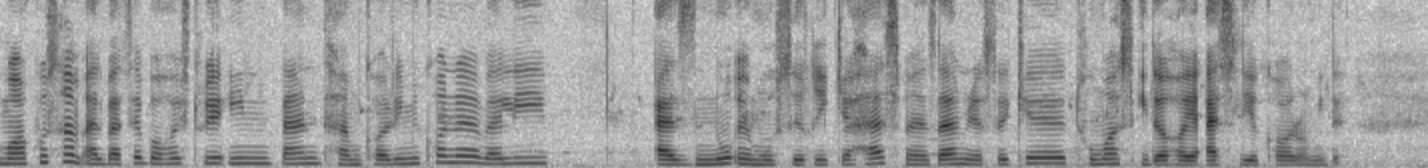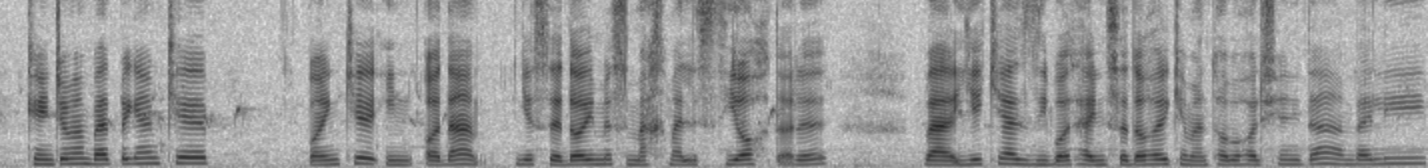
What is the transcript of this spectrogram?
مارکوس هم البته باهاش توی این band همکاری می‌کنه ولی از نوع موسیقی که هست به نظر می‌رسه که توماس ایده های اصلی کار رو میده. که اینجا من باید بگم که با اینکه این آدم یه صدایی مثل مخمل سیاه داره و یکی از زیباترین صداهایی که من تا به حال شنیدم ولی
